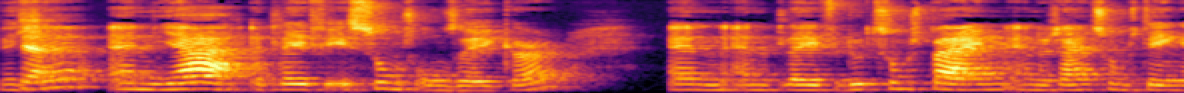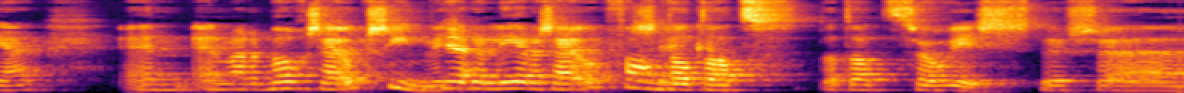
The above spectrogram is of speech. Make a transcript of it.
Weet Ja. je? En ja, het leven is soms onzeker. En, en het leven doet soms pijn. En er zijn soms dingen. En, en, maar dat mogen zij ook zien. Weet Ja. je? Daar leren zij ook van dat Zeker. dat, dat dat zo is. Dus eh,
